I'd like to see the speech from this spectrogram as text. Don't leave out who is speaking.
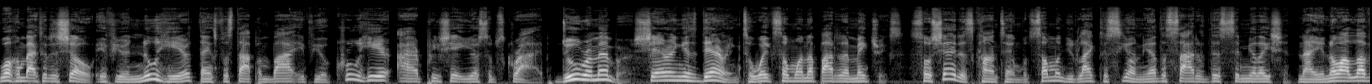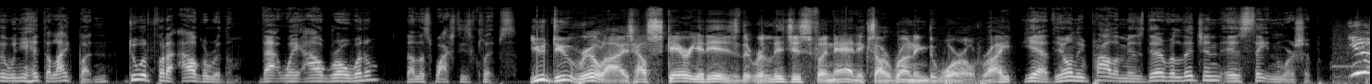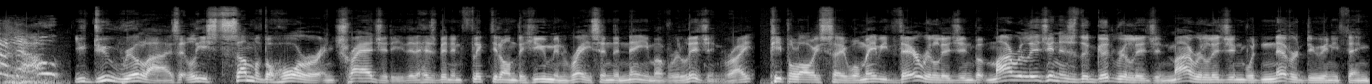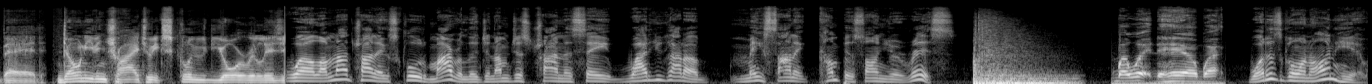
Speaker 1: Welcome back to the show. If you're new here, thanks for stopping by. If you're a crew here, I appreciate your subscribe. Do remember, sharing is daring to wake someone up out of the matrix. So share this content with someone you'd like to see on the other side of this simulation. Now, you know I love it when you hit the like button. Do it for the algorithm. That way I'll grow with them now let's watch these clips.
Speaker 2: You do realize how scary it is that religious fanatics are running the world, right?
Speaker 1: Yeah, the only problem is their religion is Satan worship.
Speaker 3: You don't know!
Speaker 2: You do realize at least some of the horror and tragedy that has been inflicted on the human race in the name of religion, right? People always say, well, maybe their religion, but my religion is the good religion. My religion would never do anything bad. Don't even try to exclude your religion.
Speaker 1: Well, I'm not trying to exclude my religion. I'm just trying to say, why do you you got a Masonic compass on your wrist?
Speaker 4: But what the hell, boy?
Speaker 1: What is going on here?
